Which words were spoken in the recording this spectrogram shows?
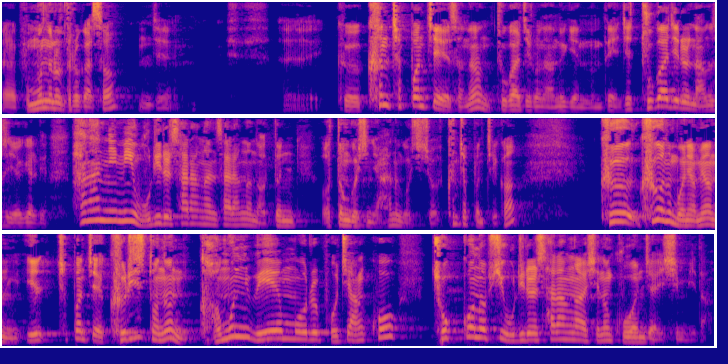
어, 본문으로 들어가서, 이제, 그 큰 첫 번째에서는 두 가지로 나누겠는데, 이제 두 가지를 나눠서 이야기할 때, 하나님이 우리를 사랑한 사랑은 어떤, 어떤 것이냐 하는 것이죠. 큰 첫 번째가. 그, 그거는 뭐냐면, 첫 번째, 그리스도는 검은 외모를 보지 않고 조건 없이 우리를 사랑하시는 구원자이십니다.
